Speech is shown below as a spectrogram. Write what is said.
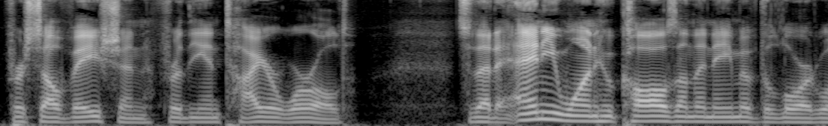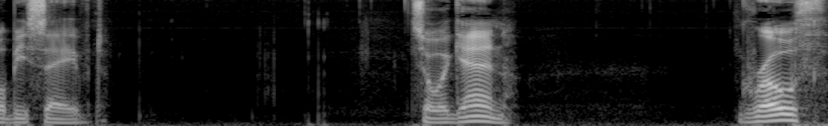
for salvation for the entire world, so that anyone who calls on the name of the Lord will be saved. So again, growth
